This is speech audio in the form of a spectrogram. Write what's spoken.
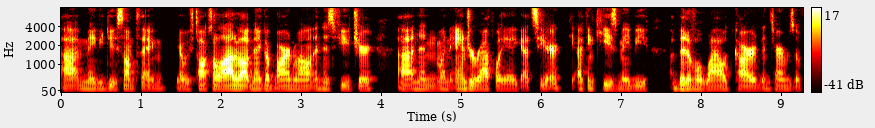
Uh, maybe do something. You know, we've talked a lot about Mega Barnwell and his future. Uh, and then when Andrew Rappleyea gets here, I think he's maybe a bit of a wild card in terms of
